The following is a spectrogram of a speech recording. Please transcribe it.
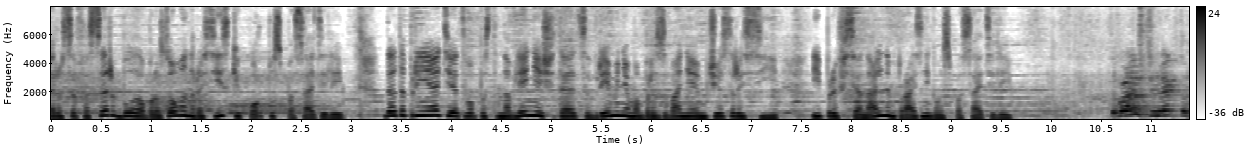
РСФСР был образован Российский корпус спасателей. Дата принятия этого постановления считается временем образования МЧС России и профессиональным праздником спасателей. Товарищ директор,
